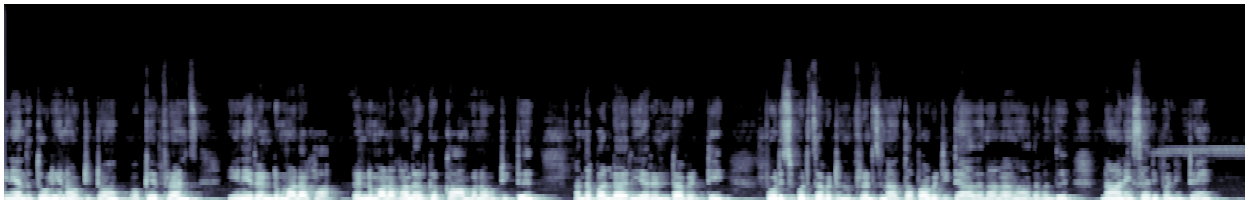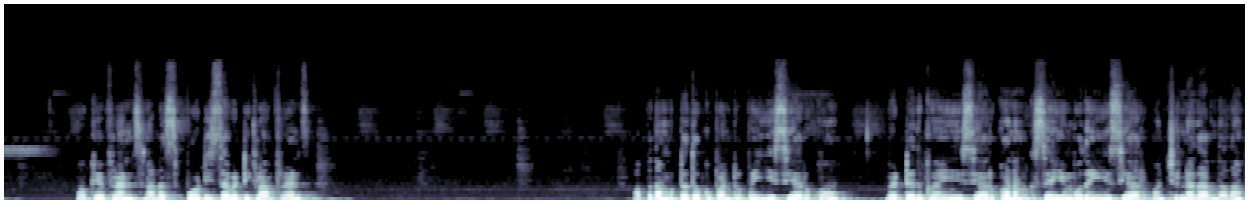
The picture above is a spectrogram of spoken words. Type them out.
இனி அந்த தொலியை நவட்டிட்டோம். ஓகே ஃப்ரெண்ட்ஸ் இனி ரெண்டு மிளகா. ரெண்டு மிளகாவில் இருக்க காம்பை நவட்டிட்டு அந்த பல்லாரியை ரெண்டாக வெட்டி பொடிச்சு பொடிசாக வெட்டணும் ஃப்ரெண்ட்ஸ் நான் தப்பாக வெட்டிட்டேன். அதனால் நான் அதை வந்து நானே சரி பண்ணிட்டேன். ஓகே ஃப்ரெண்ட்ஸ் நல்லா பொடிசாக வெட்டிக்கலாம் ஃப்ரெண்ட்ஸ் அப்போ தான் முட்டை தொக்கு பண்ணுறப்போ ஈஸியாக இருக்கும். வெட்டதுக்கும் ஈஸியாக இருக்கும். நம்மளுக்கு செய்யும்போதும் ஈஸியாக இருக்கும். சின்னதாக இருந்தால் தான்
